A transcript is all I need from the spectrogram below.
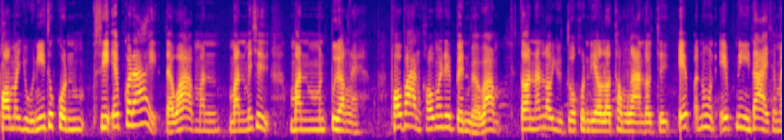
พอมาอยู่นี่ทุกคน CF ก็ได้ แต่ว่ามัน มันไม่ใช่ มัน มันเปลืองไง เพราะบ้านเขาไม่ได้เป็นแบบว่า ตอนนั้นเราอยู่ตัวคนเดียวเราทำงานเราจะ F อันนู่น F นี่ได้ใช่ไหม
